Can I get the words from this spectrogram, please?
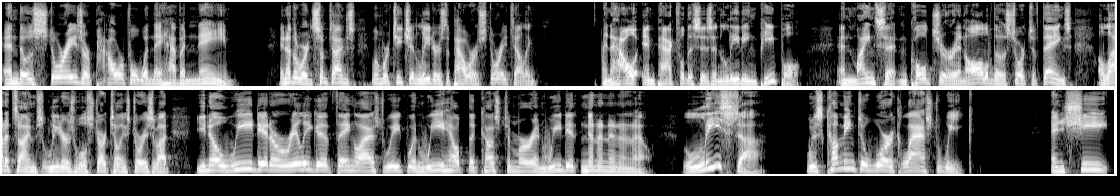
And those stories are powerful when they have a name. In other words, sometimes when we're teaching leaders the power of storytelling and how impactful this is in leading people, and mindset and culture and all of those sorts of things, a lot of times leaders will start telling stories about, you know, we did a really good thing last week when we helped the customer and we did. No, no, no, no, no. Lisa was coming to work last week and she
